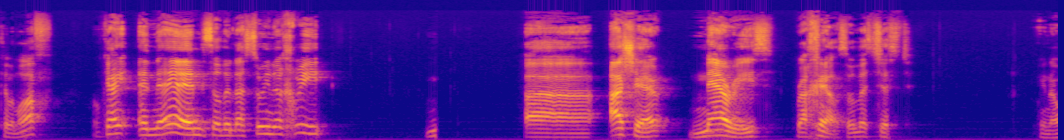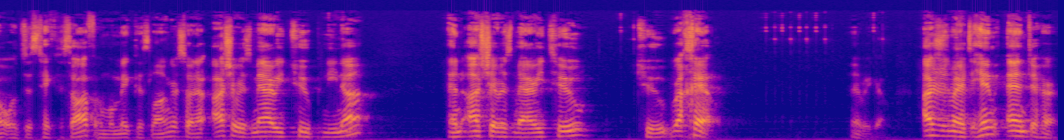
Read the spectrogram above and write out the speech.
kill him off. Okay, and then so the nasui nachrit uh, Asher marries Rachel. So let's just you know, we'll just take this off and we'll make this longer. So now Asher is married to Penina, and Asher is married to, to Rachel. There we go. Asher is married to him and to her.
